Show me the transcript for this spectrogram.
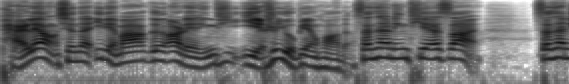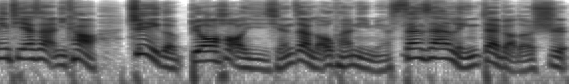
排量现在1.8跟 2.0T 也是有变化的，330 TSI。三三零 TSI，你看啊，这个标号以前在老款里面，三三零代表的是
